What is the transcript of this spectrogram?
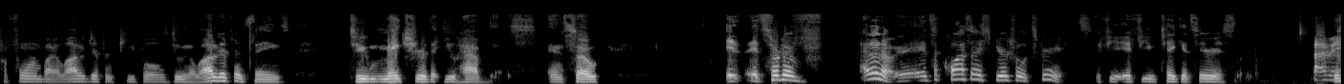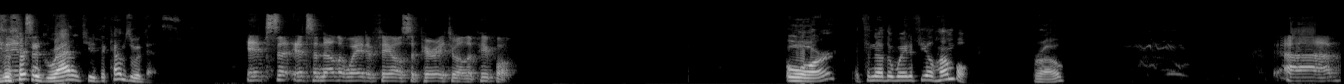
performed by a lot of different people doing a lot of different things to make sure that you have this. And so it, it's sort of i don't know it's a quasi spiritual experience if you if you take it seriously I mean, there's a certain a- gratitude that comes with this It's a, it's another way to feel superior to other people. or it's another way to feel humble bro Uh,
